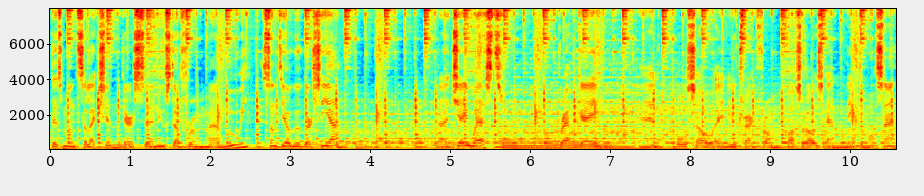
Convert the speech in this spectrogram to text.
this month's selection. There's uh, new stuff from uh, MUUI, Santiago Garcia, uh, Jay West, Prab K, and also a new track from Bas Roos and Nick de Morsain,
